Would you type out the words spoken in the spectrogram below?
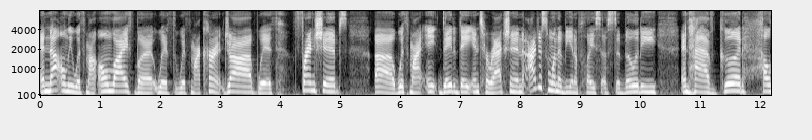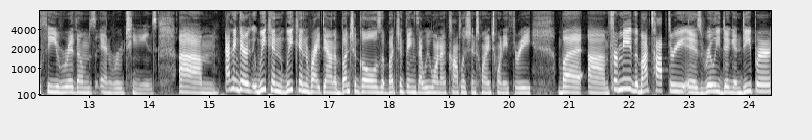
And not only with my own life but with with my current job with friendships uh, with my day to day interaction. I just want to be in a place of stability and have good, healthy rhythms and routines. Um, I think there we can we can write down a bunch of goals, a bunch of things that we want to accomplish in 2023. But um, for me, the, my top three is really digging deeper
